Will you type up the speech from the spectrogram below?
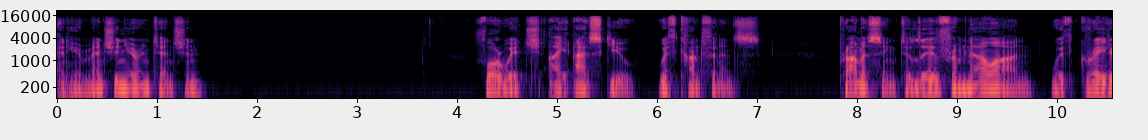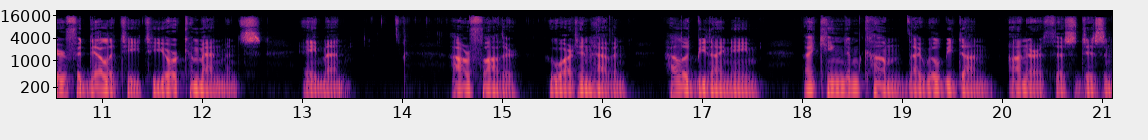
and here mention your intention, for which I ask you with confidence, promising to live from now on with greater fidelity to your commandments Amen. Our Father, who art in heaven, hallowed be thy name. Thy kingdom come, thy will be done, on earth as it is in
